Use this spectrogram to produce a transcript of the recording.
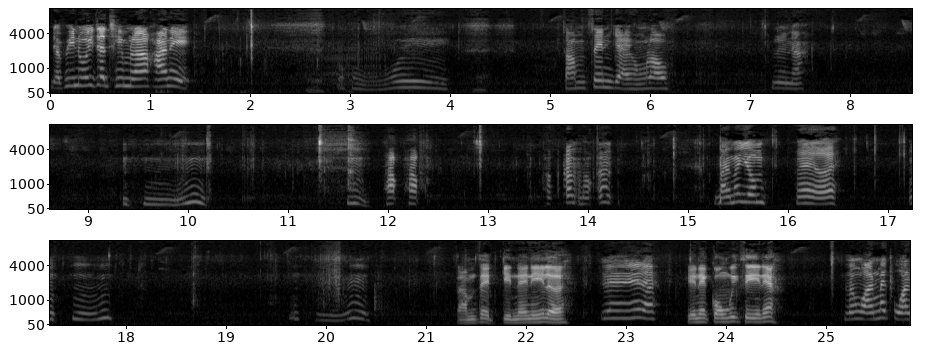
เดี๋ยวพี่นุ้ยจะชิมแล้วนะคะนี่ โอ้โหตำเส้นใหญ่ของเรา นี่นะ อือหือ อืมผักผักผักอ้ำผักอ้ำใบมะยมนี่เลยอือหืออื้อหือตำเสร็จกินในนี้เลยกินอันนี้เลยกินในกรงวิกซีเนี่ยแมงวันไม่กวน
